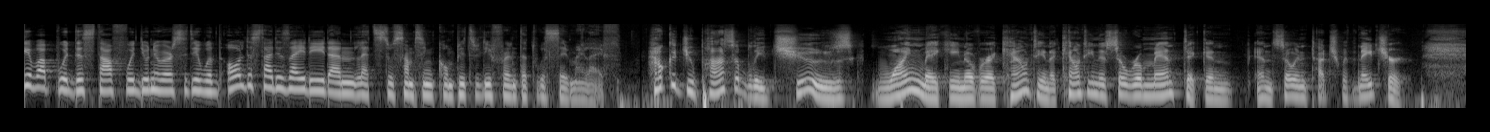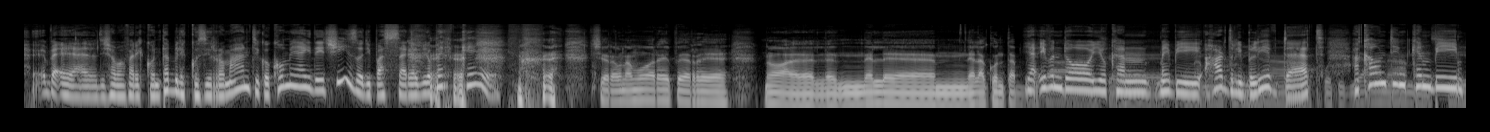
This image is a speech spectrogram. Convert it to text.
give up with this stuff with university, with all the studies I did, and let's do something completely different that will save my life. How could you possibly choose winemaking over accounting? Accounting is so romantic and and so in touch with nature. Eh, beh, eh, diciamo fare il contabile è così romantico. Come hai deciso di passare al vino? Perché? C'era un amore per eh, no, nelle, nella contabilità. Yeah, even though you can maybe hardly believe that, accounting can be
